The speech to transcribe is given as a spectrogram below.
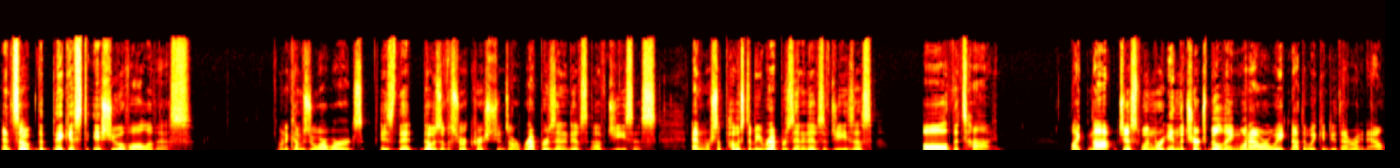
And so, the biggest issue of all of this, when it comes to our words, is that those of us who are Christians are representatives of Jesus and we're supposed to be representatives of Jesus all the time. Like, not just when we're in the church building one hour a week, not that we can do that right now.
